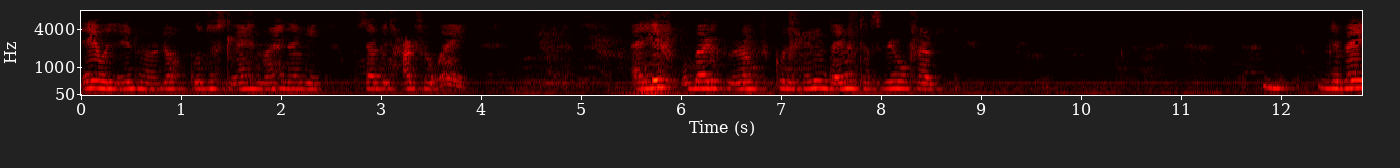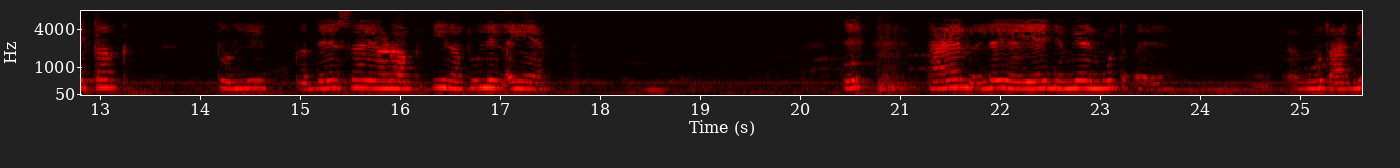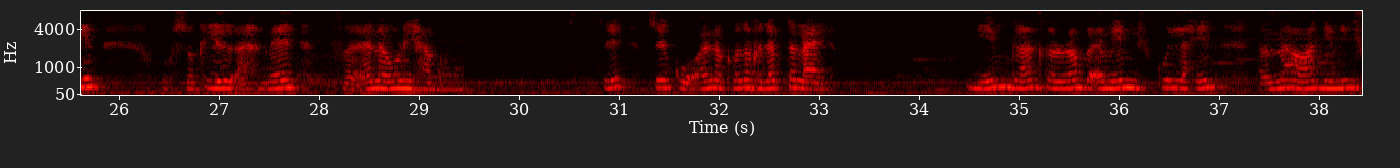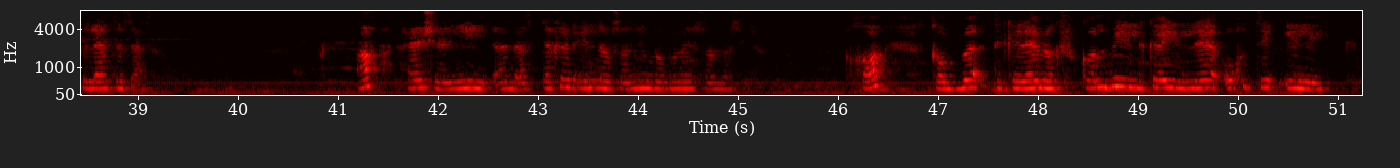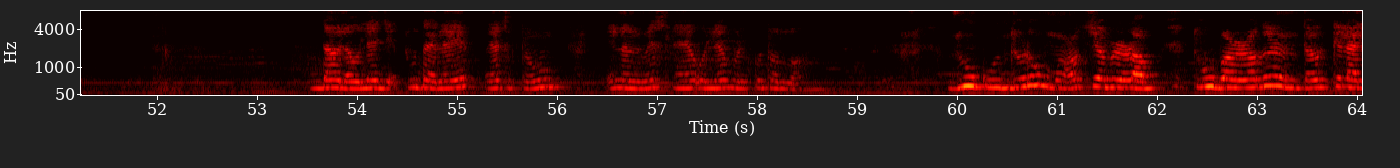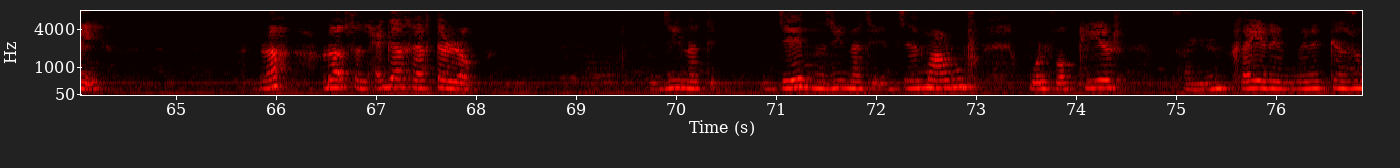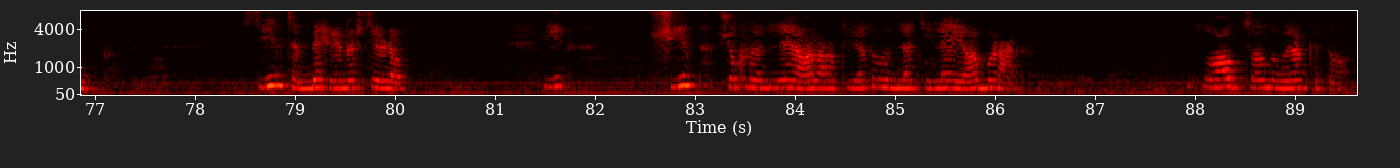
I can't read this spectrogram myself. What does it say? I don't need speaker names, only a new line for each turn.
الآية والابن والروح القدس الإله الواحد آمين مثبت حرف وآية ألف أبارك الرب في كل حين دائما تسبيح وفمي لبيتك طلي قداسة يا رب إلى طول الأيام. تعالوا إلي يا جميع المت... المتعبين وثقيل الأحمال فأنا أريحكم. س- ثقوا أنا قد غلبت العالم. جيم جعلت الرب أمامي في كل حين لأنها عن يميني فلا تزعزع أه حاشا لي أن أفتخر إلا وصلي ربنا يسوع المسيح. خ قبأت كلامك في قلبي لكي لا أخطئ إليك. دعوا الأولاد يأتون إلي ولا تبتعون إلى المثل هؤلاء ملكوت الله. ذوقوا وانظروا ما أطيب الرب طوبى الرجل المتوكل عليه. رح رأس الحجة خافت الرب. زينة زين زينة إنسان معروف والفقير خير. من الكذوب. سين سبح لنفس الرب. شين شين شكرا لله على عطيته التي لا يعبر عنها. صاد صلوا بلا انقطاع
